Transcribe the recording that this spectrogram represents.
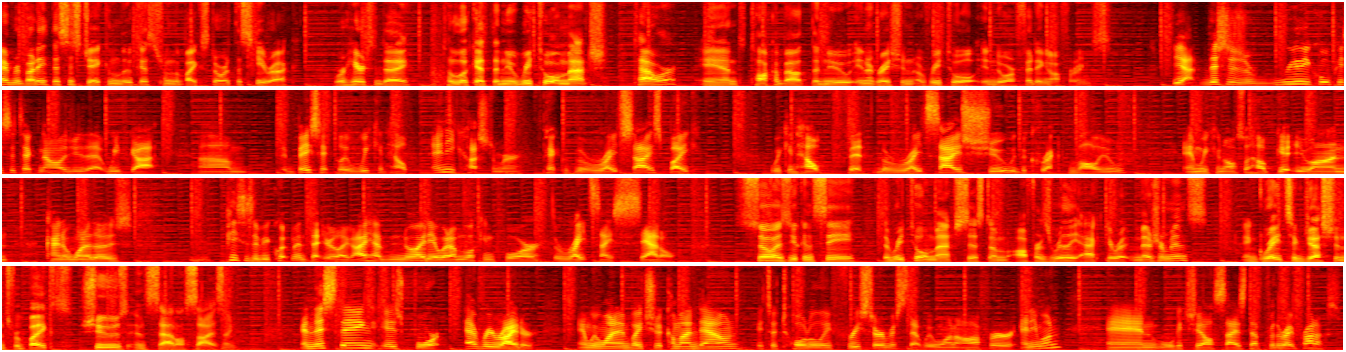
Hey everybody, this is Jake and Lucas from the bike store at the Ski Rack. We're here today to look at the new Retül Match Tower and talk about the new integration of Retül into our fitting offerings. Yeah, this is a really cool piece of technology that we've got. Um, basically, we can help any customer pick the right size bike. We can help fit the right size shoe with the correct volume. And we can also help get you on kind of one of those pieces of equipment that you're like, I have no idea what I'm looking for, the right size saddle. So as you can see, the Retül Match system offers really accurate measurements and great suggestions for bikes, shoes, and saddle sizing. And this thing is for every rider. And we want to invite you to come on down. It's a totally free service that we want to offer anyone. And we'll get you all sized up for the right products.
